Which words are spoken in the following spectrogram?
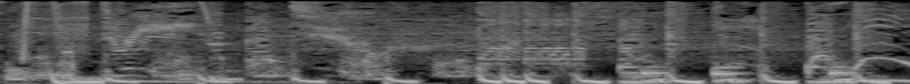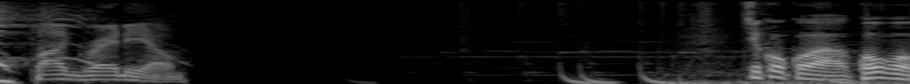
Plug Radio. 時刻は午後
